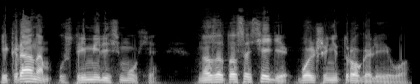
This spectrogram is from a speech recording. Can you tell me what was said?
и краном устремились мухи, но зато соседи больше не трогали его.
